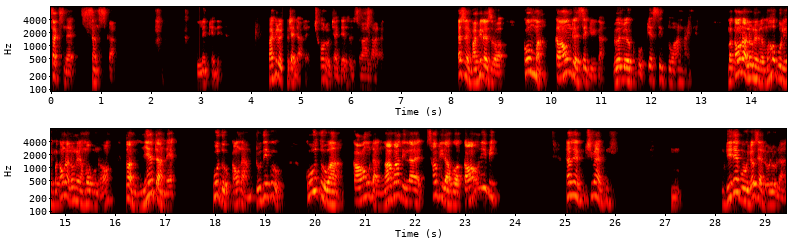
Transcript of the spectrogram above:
sex နဲ့ sense က link ဖြစ်နေတယ် ဘာဖြစ်လို့ကြိုက်တာလဲချောလို့ကြိုက်တယ်ဆိုစကားလာတာအဲ့ဆိုရင်ဘာဖြစ်လဲဆိုတော့ကိုယ်မှာကောင်းတဲ့စိတ်တွေကလွယ်လွယ်ကူကူပျက်စီးသွားနိုင်တယ်မကောင်းတာလုပ်နေလို့မဟုတ်ဘူးလေမကောင်းတာလုပ်နေတာမဟုတ်ဘူးနော်သူကမြတ်တာနဲ့ကုသိုလ်ကောင်းတာမတူသေးဘူးကုသိုလ်ကကောင်းတာငါးပါးသီလစောင့်တည်တာကကောင်းနေပြီဒါဆိုရင်ရှိမဒီတဲ့ဘူလောက်ဆရာလို့လို့လား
